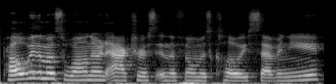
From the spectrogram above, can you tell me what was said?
probably the most well known actress in the film is Chloe Sevigny.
